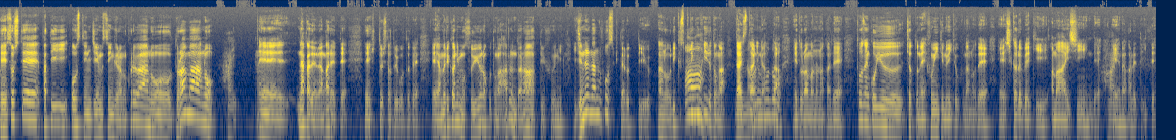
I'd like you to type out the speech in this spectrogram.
ー、えー、そしてパティ・オースティンジェームス・イングラム。これはあのドラマの、はいえー、中で流れて、えー、ヒットしたということで、えー、アメリカにもそういうようなことがあるんだなっていうふうに General Hospital っていうあのリック・スプリングフィールドが大スターになった、えー、ドラマの中で当然こういうちょっとね雰囲気のいい曲なので、えー、しかるべき甘いシーンで、はい、えー、流れていて、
